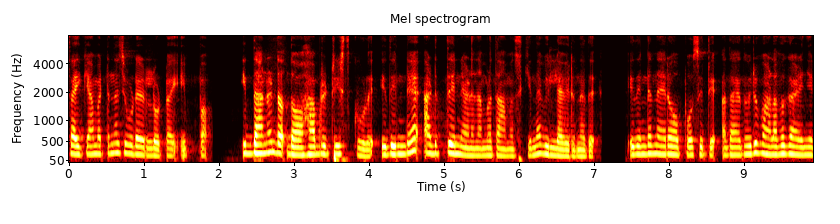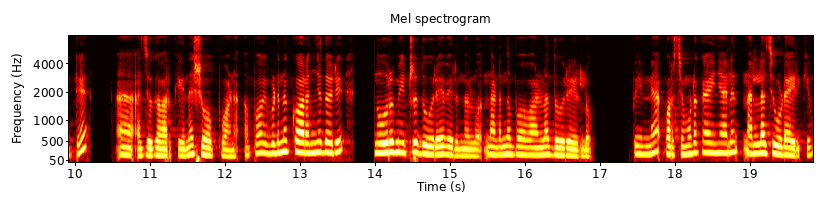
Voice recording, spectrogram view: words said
സഹിക്കാൻ പറ്റുന്ന ചൂടേ ഉള്ളൂ കേട്ടോ ഇപ്പം. ഇതാണ് ദോഹ ബ്രിട്ടീഷ് സ്കൂൾ ഇതിന്റെ അടുത്ത് തന്നെയാണ് നമ്മൾ താമസിക്കുന്ന വില്ല വരുന്നത്. ഇതിന്റെ നേരെ ഓപ്പോസിറ്റ് അതായത് ഒരു വളവ് കഴിഞ്ഞിട്ട് അജുക വർക്ക് ചെയ്യുന്ന ഷോപ്പുമാണ് അപ്പോൾ ഇവിടുന്ന് കുറഞ്ഞതൊരു നൂറ് മീറ്റർ ദൂരേ വരുന്നുള്ളൂ. നടന്നു പോകാനുള്ള ദൂരേ ഉള്ളൂ. പിന്നെ കുറച്ചും കൂടെ കഴിഞ്ഞാൽ നല്ല ചൂടായിരിക്കും.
